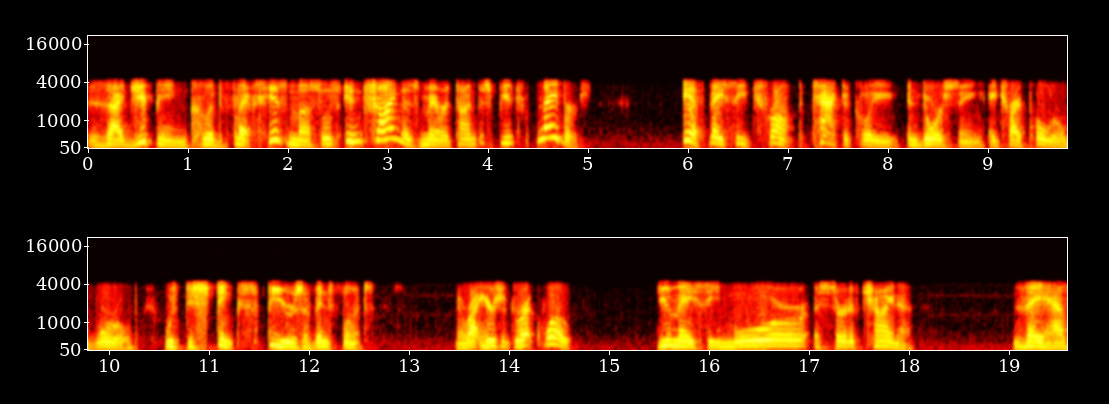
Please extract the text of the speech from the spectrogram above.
Xi Jinping could flex his muscles in China's maritime disputes with neighbors if they see Trump tactically endorsing a tripolar world with distinct spheres of influence. Now, right here's a direct quote You may see more assertive China. They have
